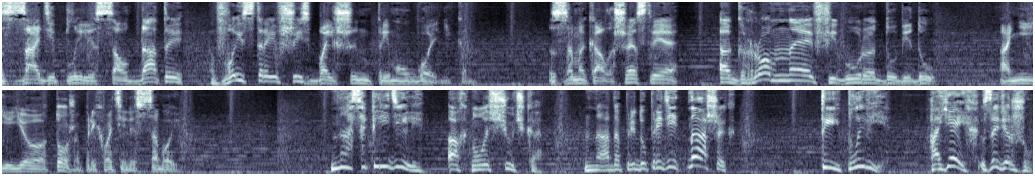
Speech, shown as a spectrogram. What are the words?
Сзади плыли солдаты, выстроившись большим прямоугольником. Замыкала шествие огромная фигура Дубиду. Они ее тоже прихватили с собой. «Нас опередили!» — ахнула щучка. «Надо предупредить наших!» «Ты плыви, а я их задержу!»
